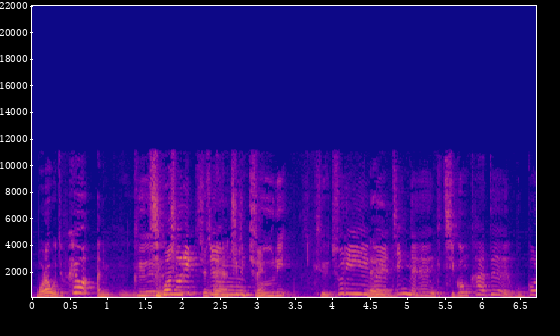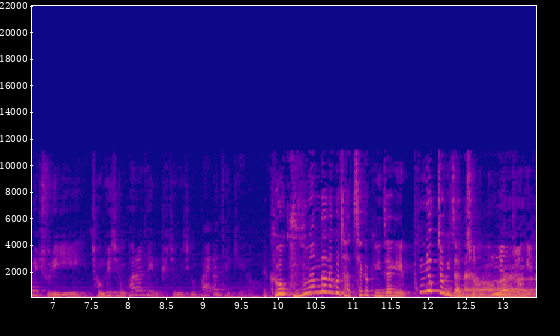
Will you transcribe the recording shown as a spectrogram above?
뭐라고 하지 회화 아니 그 직원 출입증, 네, 출입증? 그 출입을 네. 찍는 그 직원 카드 목걸이 줄이 정규직은 파란색이고 비정규직은 빨간색이에요. 그걸 구분한다는 것 자체가 굉장히 폭력적이잖아요. 그렇죠. 폭력적이죠.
